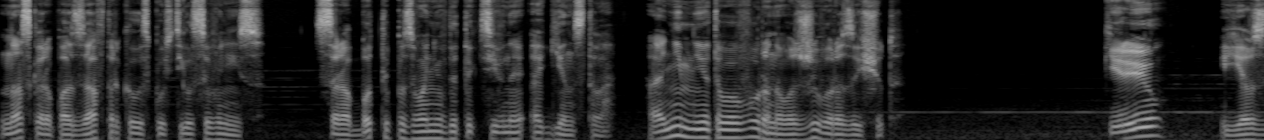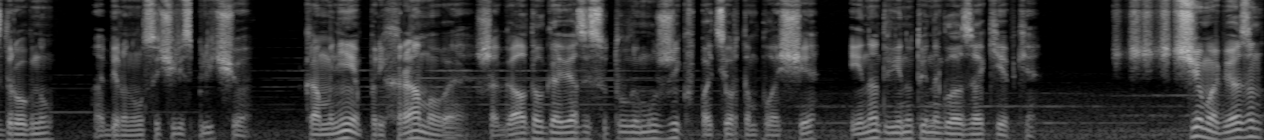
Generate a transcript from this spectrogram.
наскоро позавтракал и спустился вниз. С работы позвоню в детективное агентство. Они мне этого Воронова живо разыщут. «Кирилл?» Я вздрогнул, обернулся через плечо. Ко мне, прихрамывая, шагал долговязый сутулый мужик в потертом плаще и надвинутой на глаза кепке. «Чем обязан?»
